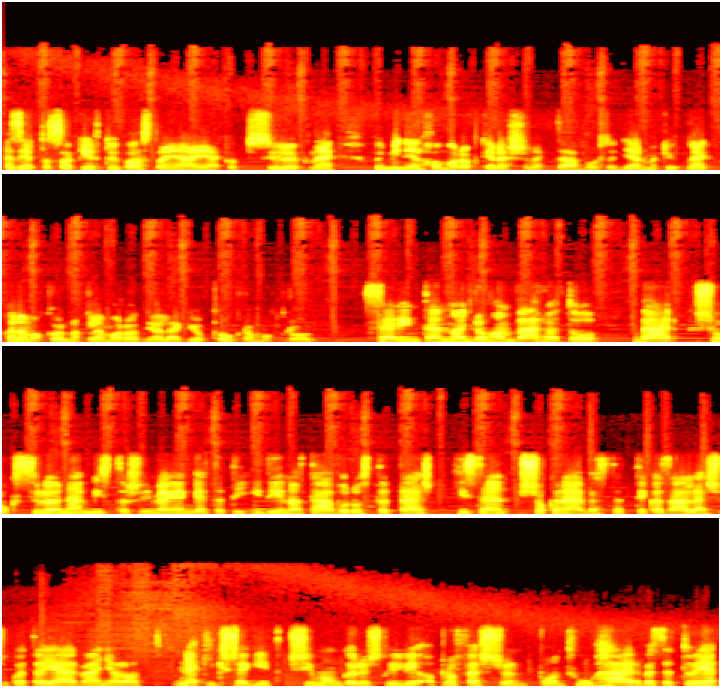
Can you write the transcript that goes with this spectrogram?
Ezért a szakértők azt ajánlják a szülőknek, hogy minél hamarabb keressenek tábort a gyermeküknek, ha nem akarnak lemaradni a legjobb programokról. Szerintem nagy roham várható, bár sok szülő nem biztos, hogy megengedheti idén a táboroztatást, hiszen sokan elvesztették az állásukat a járvány alatt. Nekik segít Simon Görös Lili, a Profession.hu HR vezetője,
